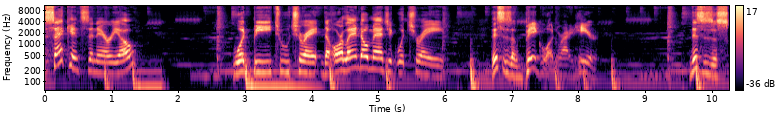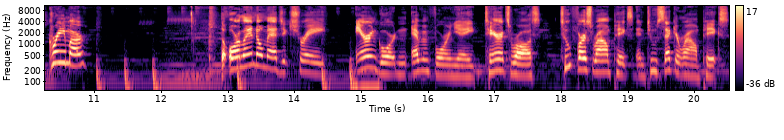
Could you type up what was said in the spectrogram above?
second scenario would be to trade the Orlando Magic would trade. This is a big one right here. This is a screamer. The Orlando Magic trade Aaron Gordon, Evan Fournier, Terrence Ross, two first round picks and two second round picks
